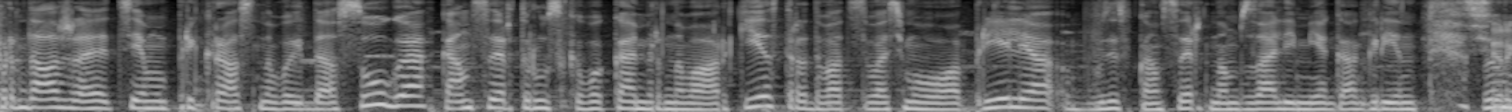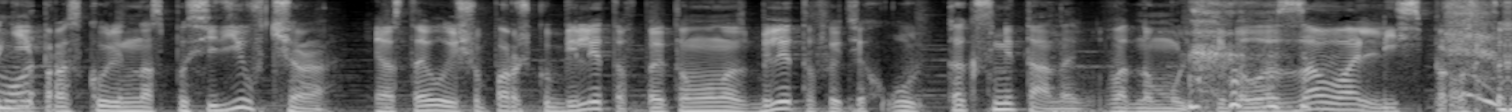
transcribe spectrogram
Продолжая тему прекрасного и досуга, концерт русского камерного оркестра 28 апреля будет в концертном зале Мега Грин. Вы Сергей Проскурин нас посетил вчера и оставил еще парочку билетов, поэтому у нас билетов этих, как сметаны в одном мультике было, завались просто.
